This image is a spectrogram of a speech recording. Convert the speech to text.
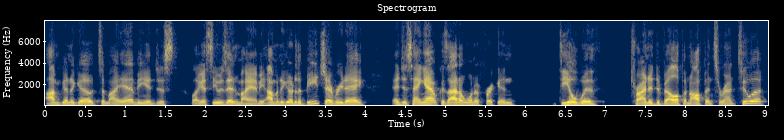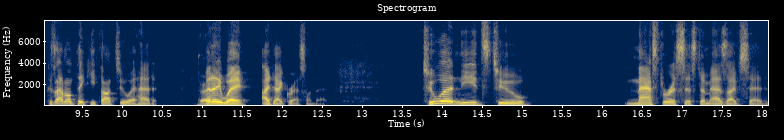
I'm going to go to Miami and just, well, I guess he was in Miami. I'm going to go to the beach every day and just hang out because I don't want to freaking deal with trying to develop an offense around Tua because I don't think he thought Tua had it. Right. But anyway, I digress on that. Tua needs to master a system, as I've said.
